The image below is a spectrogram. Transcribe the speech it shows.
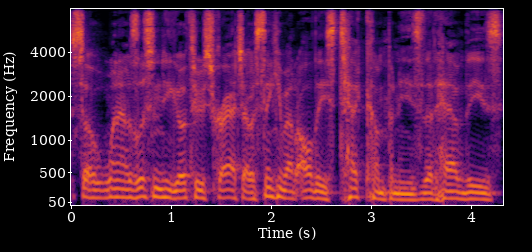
So when I was listening to you go through Scratch, I was thinking about all these tech companies that have these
